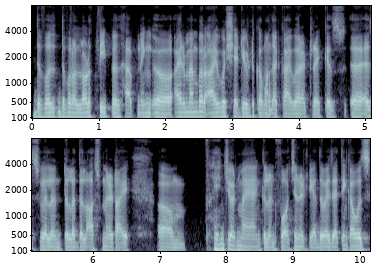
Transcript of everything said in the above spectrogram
there was there were a lot of people happening. Uh, I remember I was scheduled to come on that Kaiwara trek as uh, as well until at the last minute I um, injured my ankle, unfortunately. Otherwise, I think I was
